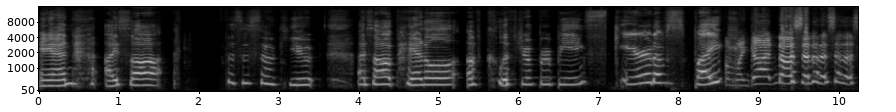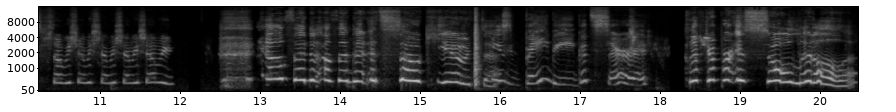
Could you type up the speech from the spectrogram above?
and I saw. This is so cute. I saw a panel of Cliff Cliffjumper being scared of Spike. Oh my god, no, send that, send that. Show me, show me, show me, show me, show me. I'll send it. I'll send it. It's so cute. He's baby. Good sir. Cliffjumper is so little.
